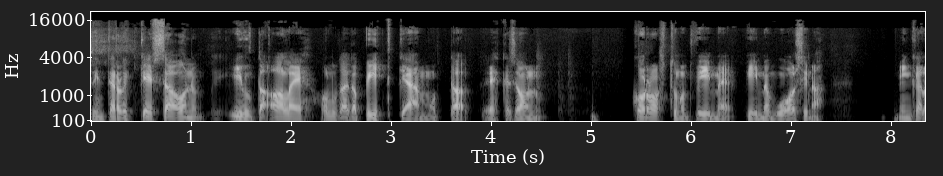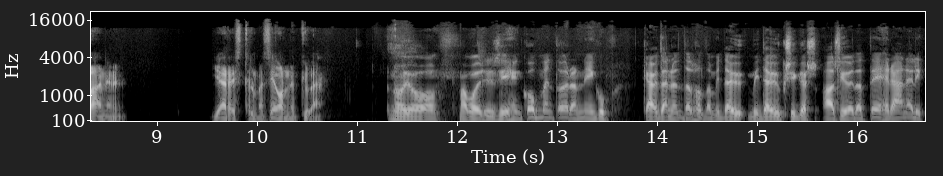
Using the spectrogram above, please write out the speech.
elintarvikkeissa on ilta-ale ollut aika pitkään, mutta ehkä se on korostunut viime, viime vuosina. Minkälainen järjestelmä se on nykyään? No joo, mä voisin siihen kommentoida niin kuin käytännön tasolta, mitä, mitä yksikösasioita tehdään. Eli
